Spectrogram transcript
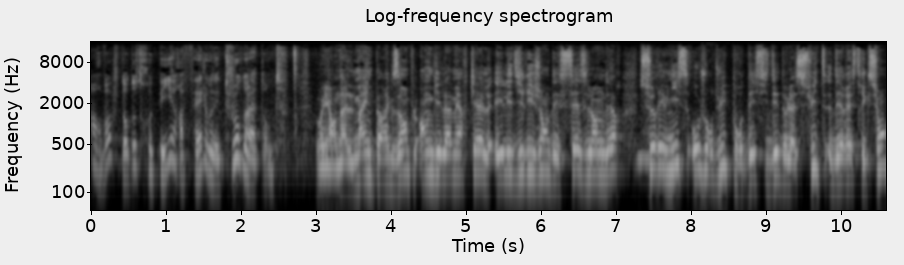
En revanche, dans d'autres pays, Raphaël, on est toujours dans l'attente. Oui, en Allemagne par exemple, Angela Merkel et les dirigeants des 16 Länder se réunissent aujourd'hui pour décider de la suite des restrictions.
